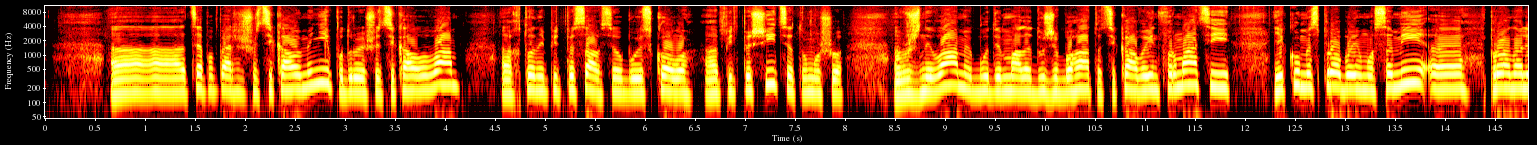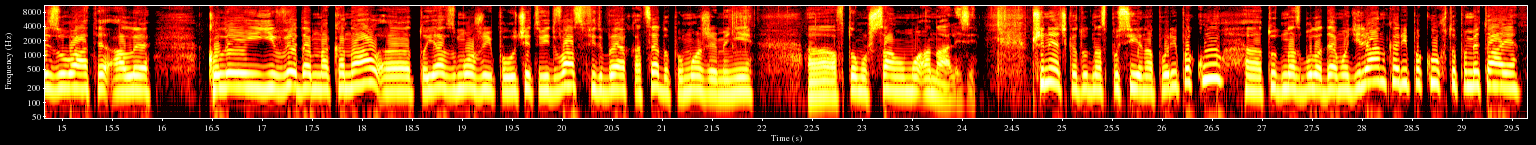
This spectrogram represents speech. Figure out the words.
Е, Це, по-перше, що цікаво мені, по-друге, що цікаво вам. Е, Хто не підписався, обов'язково е, підпишіться, тому що в жнива ми будемо мали дуже багато цікавої інформації, яку ми спробуємо самі проаналізувати. Але коли її видам на канал, то я зможу і отримати від вас фідбек, а це допоможе мені в тому ж самому аналізі. Пшеничка тут у нас посіяна по ріпаку. Тут у нас була демоділянка ріпаку, хто пам'ятає.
